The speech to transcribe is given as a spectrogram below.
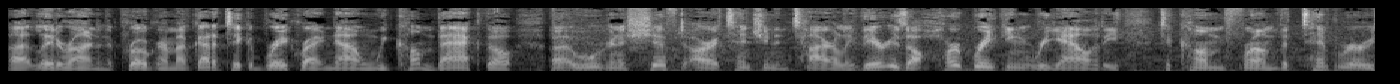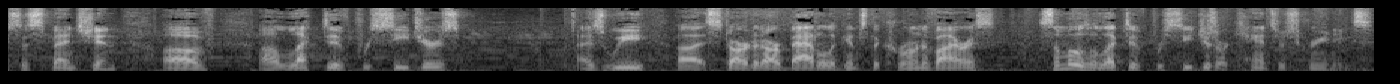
uh, later on in the program. I've got to take a break right now. When we come back, though, uh, we're going to shift our attention entirely. There is a heartbreaking reality to come from the temporary suspension of elective procedures as we uh, started our battle against the coronavirus. Some of those elective procedures are cancer screenings.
